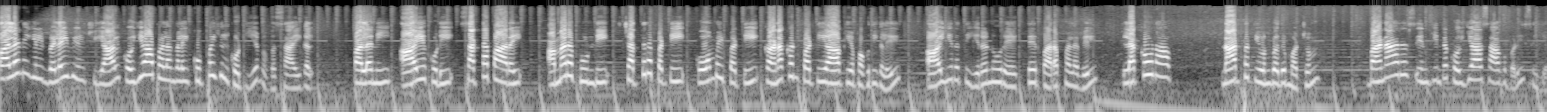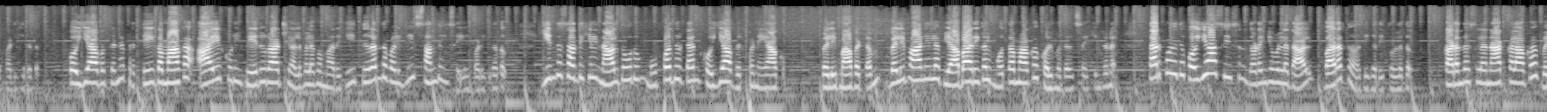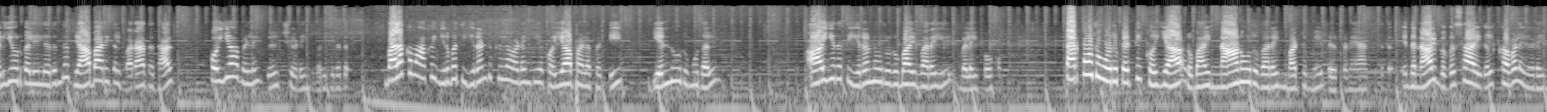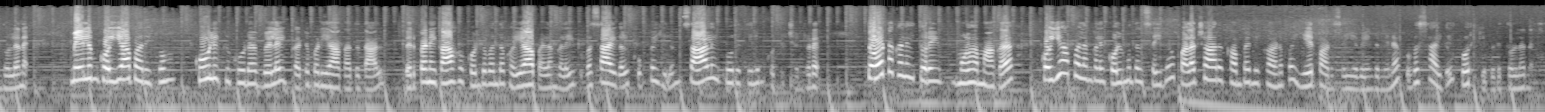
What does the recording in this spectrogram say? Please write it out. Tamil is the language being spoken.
பழனியில் விளைவீழ்ச்சியால் கொய்யா பழங்களை குப்பையில் கொட்டிய விவசாயிகள். பழனி ஆயக்குடி சட்டப்பாறை அமரப்பூண்டி சத்திரப்பட்டி கோம்பைப்பட்டி கணக்கன்பட்டி ஆகிய பகுதிகளில் ஆயிரத்தி இருநூறு ஹெக்டேர் பரப்பளவில் லக்கோனா நாற்பத்தி ஒன்பது மற்றும் பனாரஸ் என்கின்ற கொய்யா சாகுபடி செய்யப்படுகிறது. கொய்யாவுக்கென பிரத்யேகமாக ஆயக்குடி பேரூராட்சி அலுவலகம் அருகே திறந்த வழியில் சந்தை செயல்படுகிறது. இந்த சந்தையில் நாள்தோறும் முப்பது டன் கொய்யா விற்பனையாகும். வெளிமாவட்டம் வெளிமாநில வியாபாரிகள் மொத்தமாக கொள்முதல் செய்கின்றனர் தற்பொழுது கொய்யா சீசன் தொடங்கியுள்ளதால் வரத்து அதிகரித்துள்ளது. கடந்த சில நாட்களாக வெளியூர்களிலிருந்து வியாபாரிகள் வராததால் கொய்யா விலை வீழ்ச்சியடைந்து வருகிறது. வழக்கமாக இருபத்தி இரண்டு கிலோ அடங்கிய கொய்யா பழப்பெட்டி எண்ணூறு முதல் ஆயிரத்தி இருநூறு ரூபாய் வரையில் விலை போகும். தற்போது ஒரு பெட்டி கொய்யா ரூபாய் நானூறு வரை மட்டுமே விற்பனையாகிறது. இதனால் விவசாயிகள் கவலை அடைந்துள்ளனர் மேலும் கொய்யா பறிக்கும் கூலிக்கு கூட விலை கட்டுப்படியாகாததால் விற்பனைக்காக கொண்டு வந்த கொய்யா பழங்களை விவசாயிகள் குப்பையிலும் சாலை தூரத்திலும் கொண்டு சென்றனர். தோட்டக்கலைத்துறை மூலமாக கொய்யா பழங்களை கொள்முதல் செய்து பழச்சாறு கம்பெனிக்கு அனுப்ப ஏற்பாடு செய்ய வேண்டும் என விவசாயிகள் கோரிக்கை விடுத்துள்ளனர்.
